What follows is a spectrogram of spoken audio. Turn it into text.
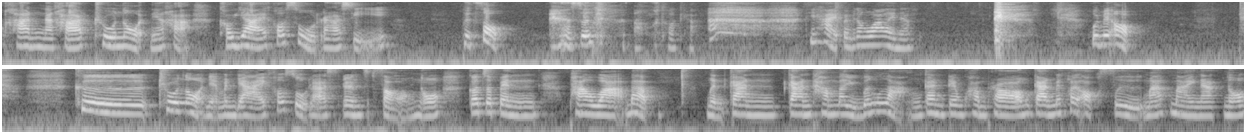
ำคัญนะคะ True Note เนี่ยค่ะ เขาย้ายเข้าสู่ราศีพฤษภซึ่งขอโทษค่ะ ที่หายไปไม่ต้องว่าเลยนะพูดไม่ออก คือ True Note เนี่ยมันย้ายเข้าสู่ราศีเดือน 12 เนาะก็จะเป็นภาวะแบบ เหมือนการการทำมาอยู่เบื้องหลัง การเตรียมความพร้อม การไม่ค่อยออกสื่อมากมายนักเนาะ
